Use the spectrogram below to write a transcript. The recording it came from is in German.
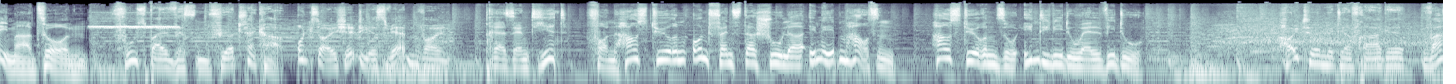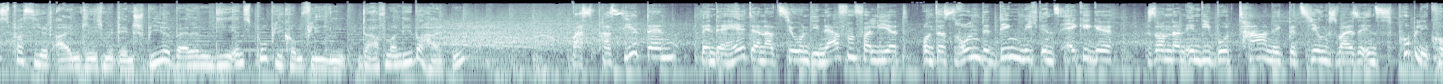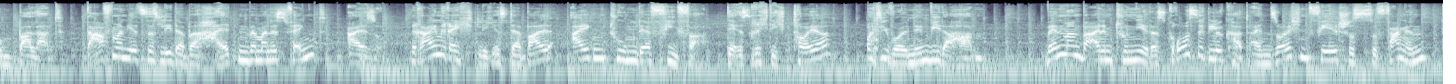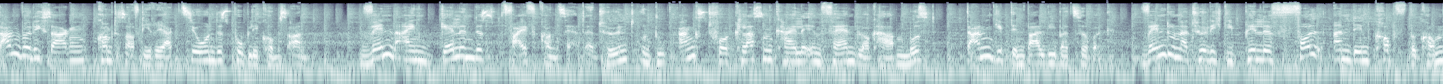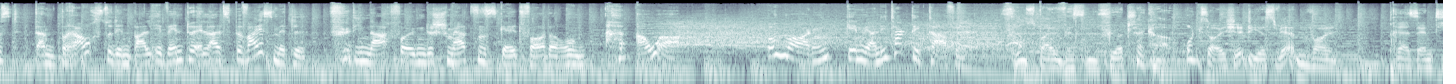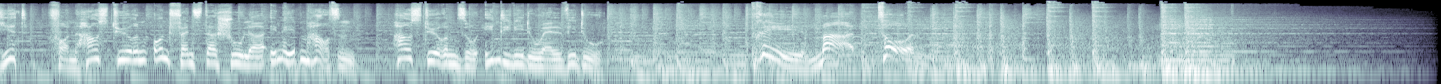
Primaton. Fußballwissen für Checker und solche, die es werden wollen. Präsentiert von Haustüren und Fensterschuler in Ebenhausen. Haustüren so individuell wie du. Heute mit der Frage, was passiert eigentlich mit den Spielbällen, die ins Publikum fliegen? Darf man die behalten? Was passiert denn, wenn der Held der Nation die Nerven verliert und das runde Ding nicht ins Eckige, sondern in die Botanik bzw. ins Publikum ballert? Darf man jetzt das Leder behalten, wenn man es fängt? Also, rein rechtlich ist der Ball Eigentum der FIFA. Der ist richtig teuer und die wollen den wiederhaben. Wenn man bei einem Turnier das große Glück hat, einen solchen Fehlschuss zu fangen, dann würde ich sagen, kommt es auf die Reaktion des Publikums an. Wenn ein gellendes Pfeifkonzert ertönt und du Angst vor Klassenkeile im Fanblock haben musst, dann gib den Ball lieber zurück. Wenn du natürlich die Pille voll an den Kopf bekommst, dann brauchst du den Ball eventuell als Beweismittel für die nachfolgende Schmerzensgeldforderung. Aua! Und morgen gehen wir an die Taktiktafel. Fußballwissen für Checker und solche, die es werden wollen. Präsentiert von Haustüren und Fensterschuler in Ebenhausen. Haustüren so individuell wie du. Primaton.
